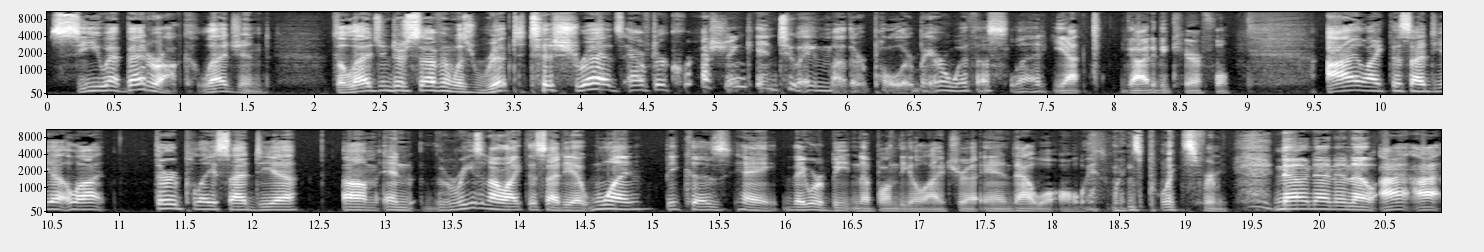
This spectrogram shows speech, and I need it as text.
See you at Bedrock, legend. The Legender 7 was ripped to shreds after crashing into a mother polar bear with a sled. Yeah, got to be careful. I like this idea a lot. Third place idea. Um, and the reason I like this idea, one, because hey, they were beaten up on the Elytra, and that will always wins points for me. No, no, no, no. I,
